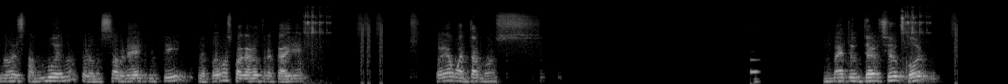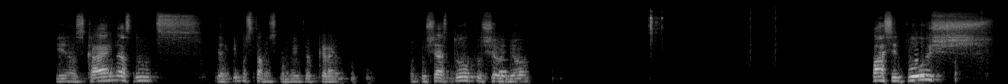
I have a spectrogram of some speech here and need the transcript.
no es tan bueno, pero nos abre equity. Le podemos pagar otra calle. Hoy aguantamos. Mete un tercio, call. Y nos caen las nuts. Y aquí pues estamos con Meted Crank. Pushas tú, pusheo yo. Fácil push.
